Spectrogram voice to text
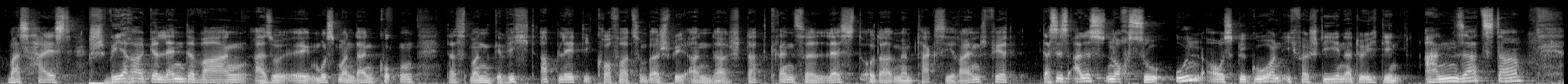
Was heißt schwerer Geländewagen? Also äh, muss man dann gucken, dass man Gewicht ablädt, die Koffer zum Beispiel an der Stadtgrenze lässt oder mit dem Taxi reinfährt. Das ist alles noch so unausgegoren. Ich verstehe natürlich den Ansatz da,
